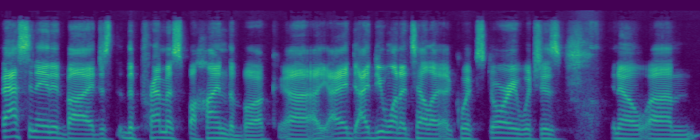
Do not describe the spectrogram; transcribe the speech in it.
fascinated by just the premise behind the book. Uh, I, I, I do want to tell a, a, quick story, which is, you know, um,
